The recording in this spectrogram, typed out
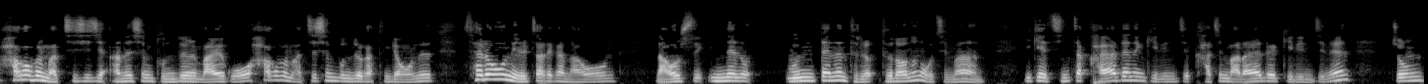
학업을 마치시지 않으신 분들 말고 학업을 마치신 분들 같은 경우는 새로운 일자리가 나온 나올 수 있는 운 때는 들어, 들어는 오지만 이게 진짜 가야 되는 길인지 가지 말아야 될 길인지는 좀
